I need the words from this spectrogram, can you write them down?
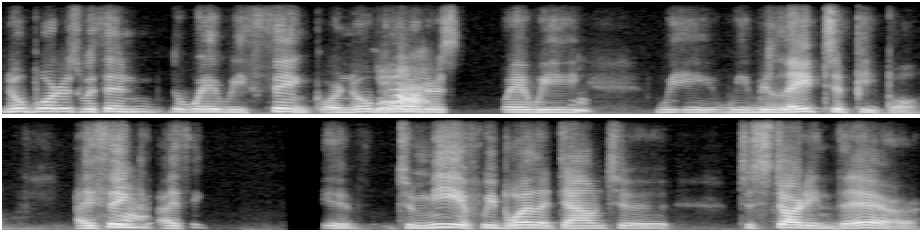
no borders within the way we think, or no yeah. borders the way we we we relate to people. I think yeah. I think if to me, if we boil it down to to starting there,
